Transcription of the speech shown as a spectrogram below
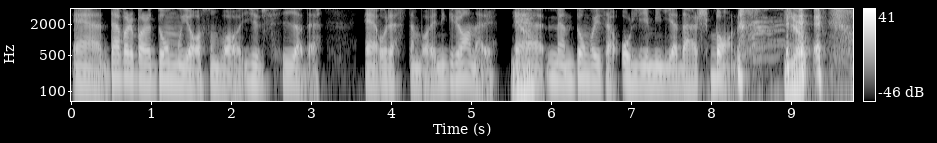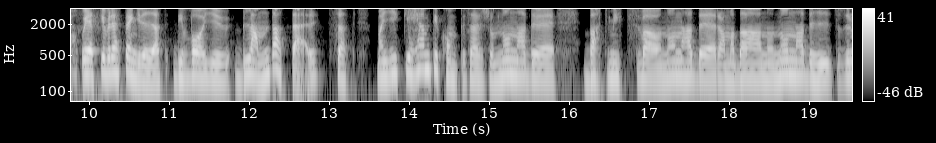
eh, där var det bara de och jag som var ljushyade. Eh, och resten var nigerianer. Ja. Eh, men de var ju så här oljemiljardärsbarn. Ja. och jag ska berätta en grej, att det var ju blandat där. Så att man gick ju hem till kompisar som någon hade bat mitzva och någon hade ramadan och någon hade hit. Och så det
